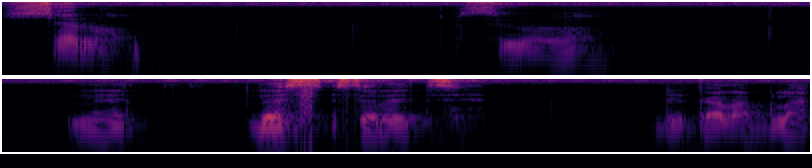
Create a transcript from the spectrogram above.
Shadow. So let let's select the color black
